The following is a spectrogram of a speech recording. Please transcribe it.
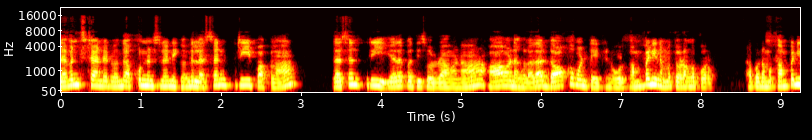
லெவன்த் ஸ்டாண்டர்ட் வந்து அக்கௌண்டன்ஸ்ல இன்னைக்கு வந்து லெசன் த்ரீ பார்க்கலாம். லெசன் த்ரீ எதை பத்தி சொல்றாங்கன்னா ஆவணங்கள் அதாவது டாக்குமெண்டேஷன் ஒரு கம்பெனி நம்ம தொடங்க போறோம். அப்போ நம்ம கம்பெனி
